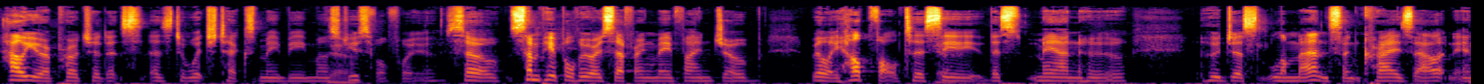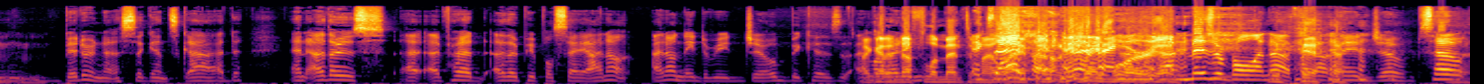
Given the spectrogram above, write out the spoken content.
how you approach it as, as to which text may be most Yeah. useful for you. So, some people who are suffering may find Job really helpful to see this man who who just laments and cries out in Mm-hmm. bitterness against God, and others I, I've heard other people say, "I don't, I don't need to read Job because I'm I got already- enough lament in my life. I don't need any more. Yeah. I'm miserable enough. I don't need Job. So,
